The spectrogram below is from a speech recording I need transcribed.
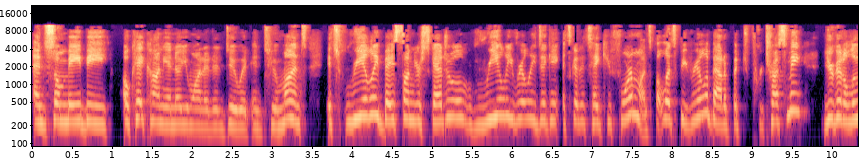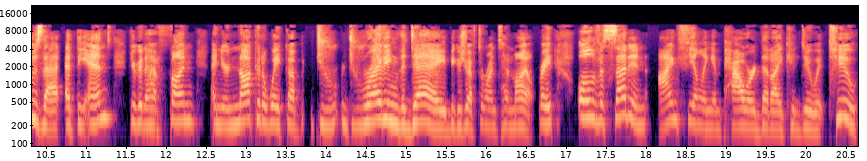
And so maybe okay, Connie, I know you wanted to do it in two months. It's really based on your schedule, really, really digging. It's going to take you four months, but let's be real about it. But trust me, you're going to lose that at the end. You're going to have fun and you're not going to wake up dr- dreading the day because you have to run 10 miles, right? All of a sudden I'm feeling empowered that I could do it too,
